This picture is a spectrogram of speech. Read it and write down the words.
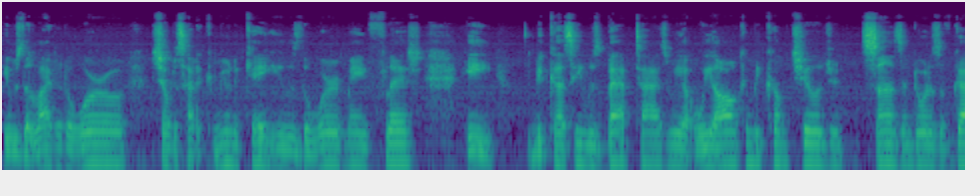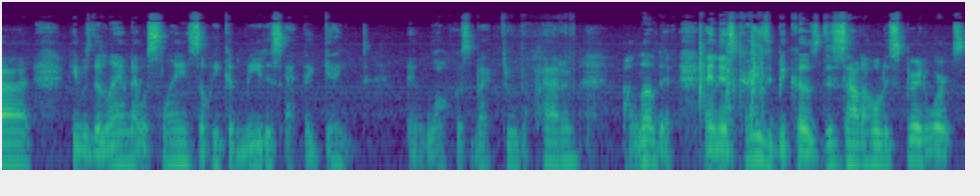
He was the light of the world showed us how to communicate. He was the word made flesh. He because he was baptized we we all can become children sons and daughters of God he was the lamb that was slain so he could meet us at the gate and walk us back through the pattern I love that. And it's crazy because this is how the Holy Spirit works.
